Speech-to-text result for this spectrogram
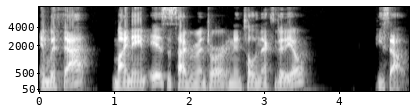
And with that, my name is the Cyber Mentor, and until the next video, peace out.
